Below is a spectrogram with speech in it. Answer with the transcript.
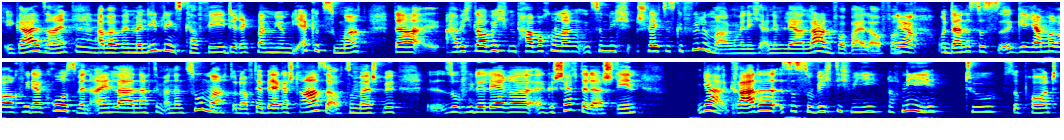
egal sein, mhm. aber wenn mein Lieblingscafé direkt bei mir um die Ecke zumacht, da habe ich, glaube ich, ein paar Wochen lang ein ziemlich schlechtes Gefühl im Magen, wenn ich an dem leeren Laden vorbeilaufe. Ja. Und dann ist das Gejammer auch wieder groß, wenn ein Laden nach dem anderen zumacht und auf der Berger Straße auch zum Beispiel äh, so viele leere äh, Geschäfte da stehen. Ja, gerade ist es so wichtig wie noch nie to support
